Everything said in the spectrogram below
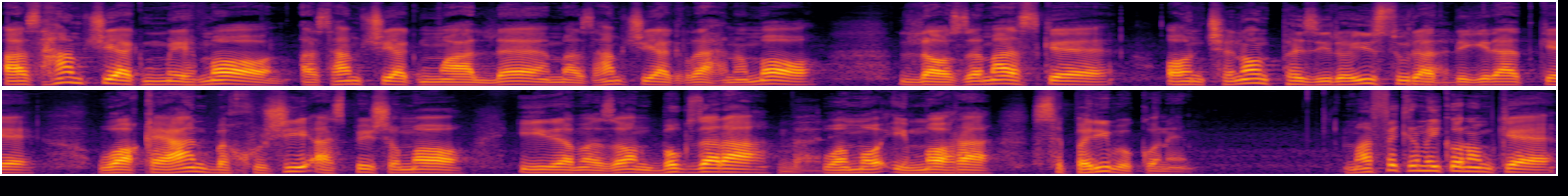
از همچی یک مهمان از همچی یک معلم از همچی یک رهنما لازم است که آنچنان پذیرایی صورت. بگیرد که واقعا به خوشی از پیش ما این رمضان بگذره بله. و ما این ماه را سپری بکنیم. من فکر می‌کنم که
